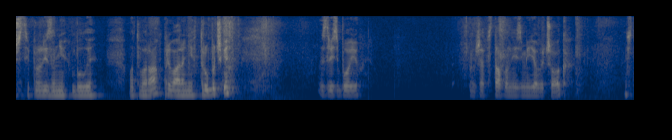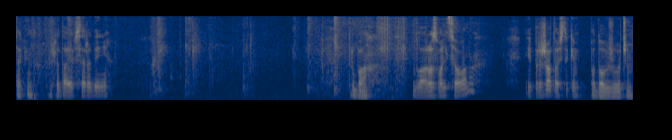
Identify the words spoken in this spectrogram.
В прорізані були отвора, приварені трубочки з різьбою. Вже вставлений змійовичок. Ось так він виглядає всередині. Труба була розвальцьована і прижата ось таким подовжувачем.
